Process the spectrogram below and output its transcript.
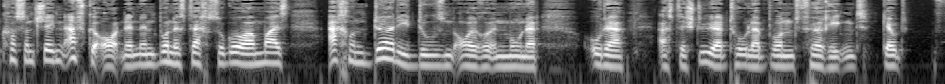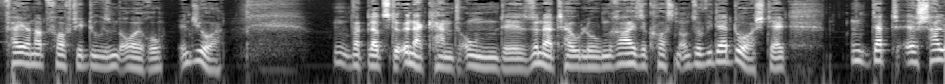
kosten jeden Abgeordneten im Bundestag sogar meist 38.000 Euro im Monat. Oder, als der Steuertolerbund verregend, gaut 450.000 Euro in Jahr. Wat blautst du unerkannt, ohne de Sündertheologen Reisekosten und so wieder durchstellt. Dat äh, schall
